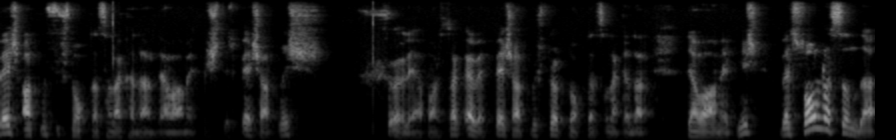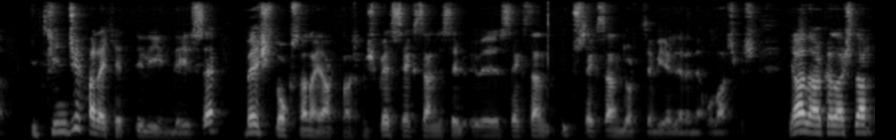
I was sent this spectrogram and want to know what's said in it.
5.63 noktasına kadar devam etmiştir. 5.60 şöyle yaparsak evet 5.64 noktasına kadar devam etmiş ve sonrasında ikinci hareketliliğinde ise 5.90'a yaklaşmış. 5.80'li 83-84 seviyelerine ulaşmış. Yani arkadaşlar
